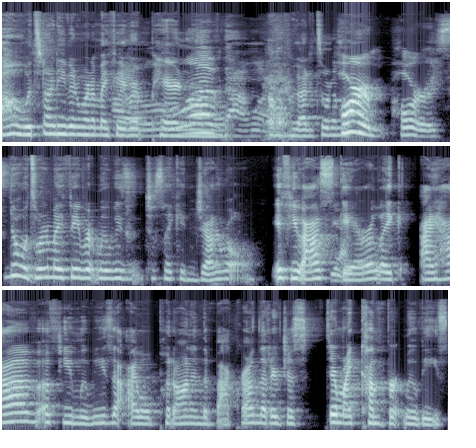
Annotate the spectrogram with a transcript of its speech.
Oh, it's not even one of my favorite I paranormal. Love that one. Oh my god, it's one of horror my, horrors. No, it's one of my favorite movies, just like in general. If you ask yeah. Gare, like I have a few movies that I will put on in the background that are just they're my comfort movies,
